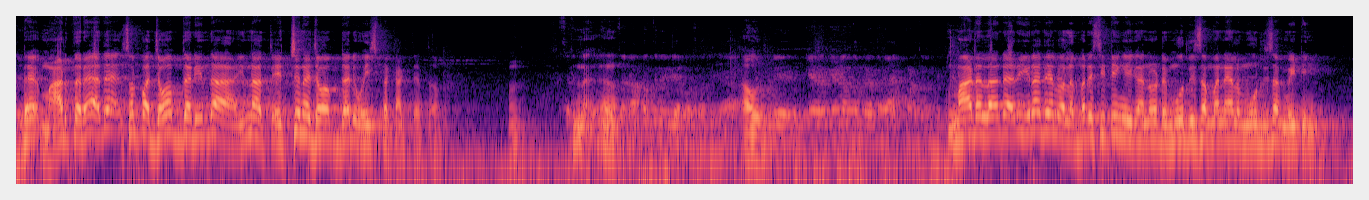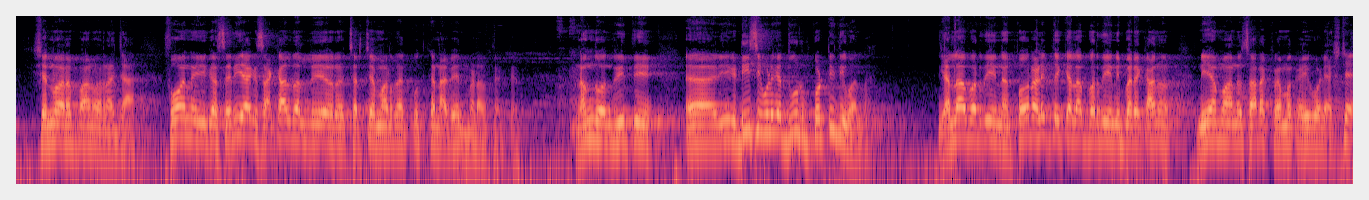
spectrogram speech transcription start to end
ಅದೇ ಮಾಡ್ತಾರೆ ಅದೇ ಸ್ವಲ್ಪ ಜವಾಬ್ದಾರಿಯಿಂದ ಇನ್ನೂ ಹೆಚ್ಚಿನ ಜವಾಬ್ದಾರಿ ವಹಿಸ್ಬೇಕಾಗ್ತೈತೆ ಅವರು. ಹ್ಞೂ ಹೌದು. ಮಾಡಲ್ಲ ಅಂದರೆ ಅದು ಇರೋದೇ ಇಲ್ವಲ್ಲ ಬರೀ ಸಿಟ್ಟಿಂಗ್ ಈಗ ನೋಡಿರಿ ಮೂರು ದಿವಸ ಮನೆಯಲ್ಲ ಮೂರು ದಿವಸ ಮೀಟಿಂಗ್ ಶನಿವಾರ ಭಾನುವಾರ ರಜಾ. ಫೋನ್ ಈಗ ಸರಿಯಾಗಿ ಸಕಾಲದಲ್ಲಿ ಅವರು ಚರ್ಚೆ ಮಾಡಿದಾಗ ಕೂತ್ಕೊಂಡು ನಾವೇನು ಮಾಡೋಕ್ಕಾಗ್ತದೆ ನಮ್ಮದು ಒಂದು ರೀತಿ ಈಗ ಡಿ ಸಿಗಳಿಗೆ ದೂರು ಕೊಟ್ಟಿದ್ದೀವಲ್ಲ. ಎಲ್ಲ ಬರ್ದಿ, ನಾನು ಪೌರಾಳಿತಕ್ಕೆಲ್ಲ ನೀ ಬರೀ ಕಾನೂನು ನಿಯಮಾನುಸಾರ ಕ್ರಮ ಕೈಗೊಳ್ಳಿ ಅಷ್ಟೇ.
